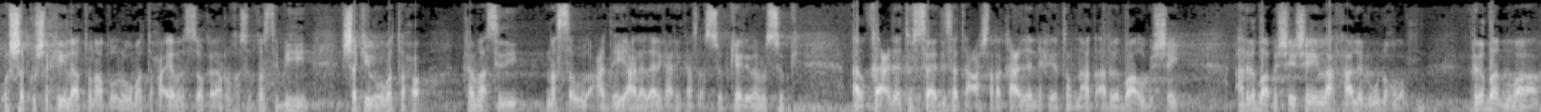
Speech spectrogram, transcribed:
Washaku shakigi laa tunaatu laguma taxo ayadan sidoo kale arrukhas rukhasti bihi shaki laguma taxo kama sidii nasa uu caddeeyey cala dalika arrinkaas asubki alimaam asubki alqaacidatu asaadisata cashara qaacidada lix iyo tobnaad alridaau bishay alridaa bishay shay in la raalli lagu noqdo. Ridan waa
